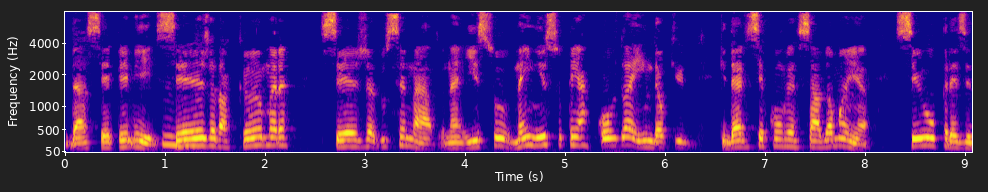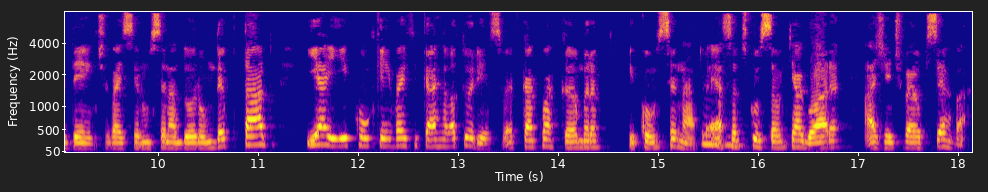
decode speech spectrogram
da CPMI, uhum. seja da Câmara, seja do Senado. Né? Isso, nem isso tem acordo ainda, é o que, que deve ser conversado amanhã se o presidente vai ser um senador ou um deputado, e aí com quem vai ficar a relatoria, se vai ficar com a Câmara e com o Senado. Uhum. Essa discussão que agora a gente vai observar.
